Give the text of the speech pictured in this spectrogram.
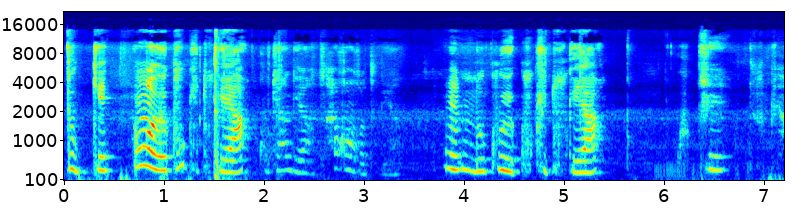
두 개. 엄마 왜 쿠키 두 개야? 쿠키 한 개야. 사과가 두 개야. 응, 너왜 쿠키 두 개야? 쿠키 두 개야.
